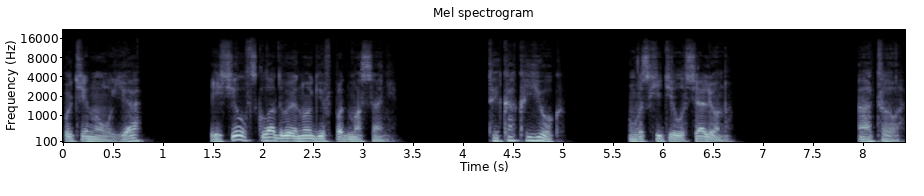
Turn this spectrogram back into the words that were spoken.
Потянул я и сел, складывая ноги в подмасане. Ты как йог, восхитилась Алена. А то,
